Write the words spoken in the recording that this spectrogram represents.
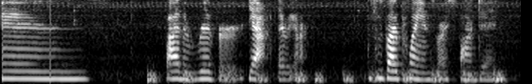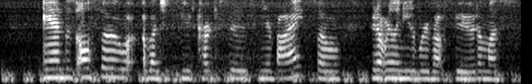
is by the river. Yeah, there we are. This is by plains where I spawned in. And there's also a bunch of food carcasses nearby, so we don't really need to worry about food unless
